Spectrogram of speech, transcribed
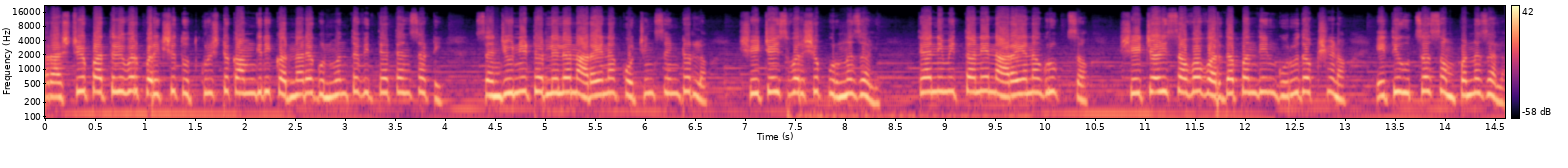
राष्ट्रीय पातळीवर परीक्षेत उत्कृष्ट कामगिरी करणाऱ्या गुणवंत विद्यार्थ्यांसाठी संजीवनी ठरलेल्या नारायणा कोचिंग सेंटरला शेहेचाळीस वर्ष पूर्ण झाली. त्या निमित्ताने नारायणा ग्रुपचा शेहेचाळीसावा वर्धापन दिन गुरुदक्षिणा येथे उत्सव संपन्न झाला.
